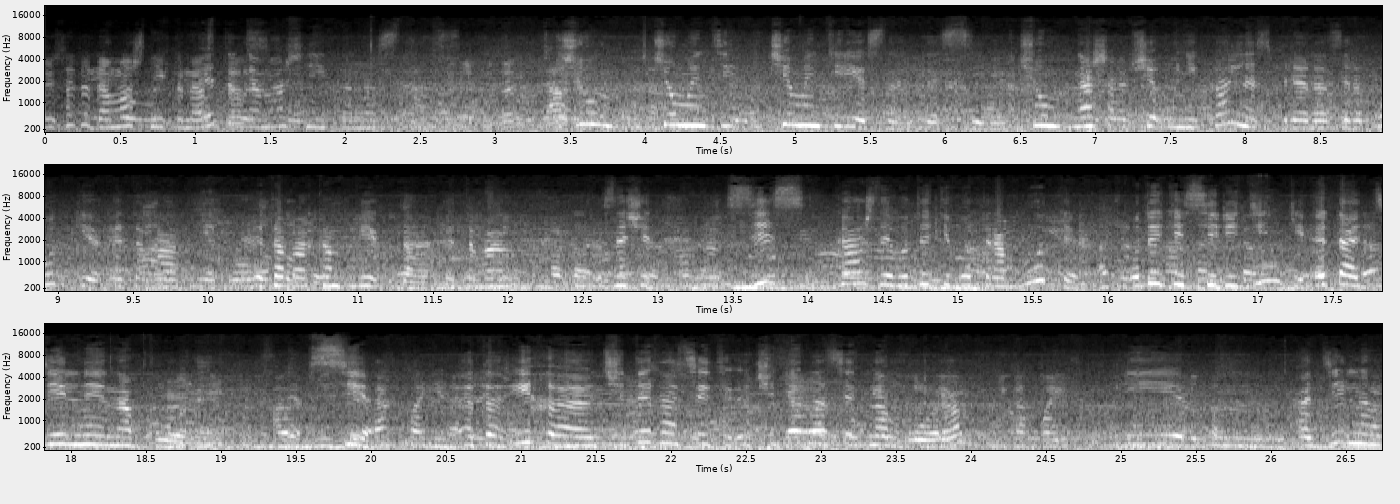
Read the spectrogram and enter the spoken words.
То есть это домашний иконостас. Это домашний иконостас. В чем, в чем, чем интересна эта серия? В чем наша вообще уникальность при разработке этого, этого комплекта? Этого, значит, здесь каждые вот эти вот работы, вот эти серединки, это отдельные наборы. Все. Это их э, 14, 14 наборов. И отдельным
